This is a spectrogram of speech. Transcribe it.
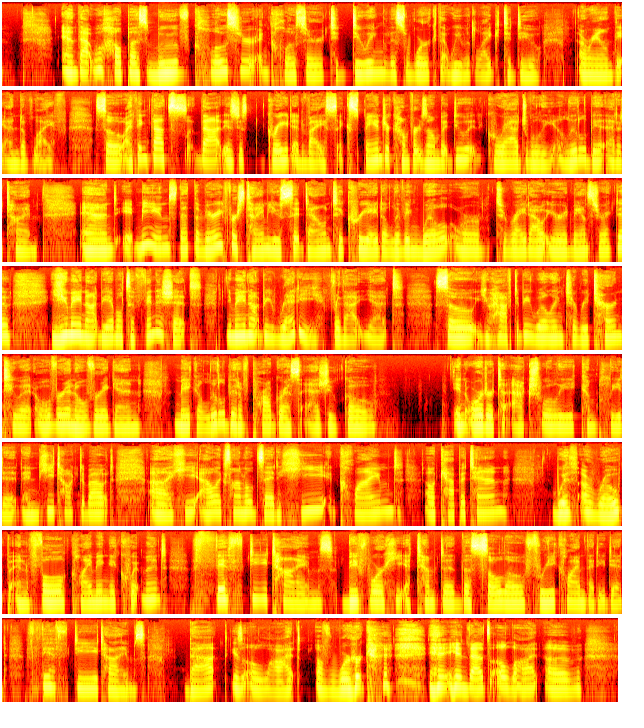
and that will help us move closer and closer to doing this work that we would like to do around the end of life. So I think that's that is just great advice. Expand your comfort zone, but do it gradually, a little bit at a time. And it means that the very first time you sit down to create a living will or to write out your advance directive, you may not be able to finish it. You may not be ready for that yet. So you have to be willing to return to it over and over again, make a little bit of progress as you go in order to actually complete it. And he talked about, uh, he, Alex Honnold said he climbed El Capitan with a rope and full climbing equipment 50 times before he attempted the solo free climb that he did. 50 times. That is a lot of work, and that's a lot of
